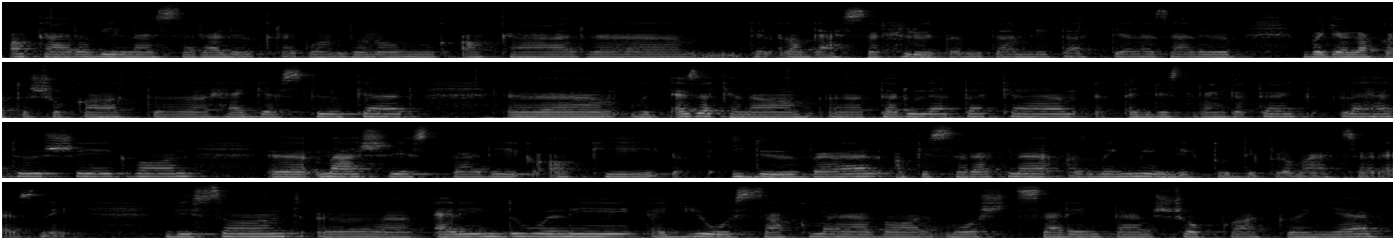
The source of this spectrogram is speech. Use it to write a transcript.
akár a villanyszerelőkre gondolunk, akár uh, a gázszerelőt, amit említettél az előbb, vagy a lakatosokat, uh, heggesztőket, uh, hogy ezeken a területeken egyrészt rengeteg lehetőség van, másrészt pedig aki idővel, aki szeretne, az még mindig tud diplomát szerezni. Viszont elindulni egy jó szakmával most szerintem sokkal könnyebb,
